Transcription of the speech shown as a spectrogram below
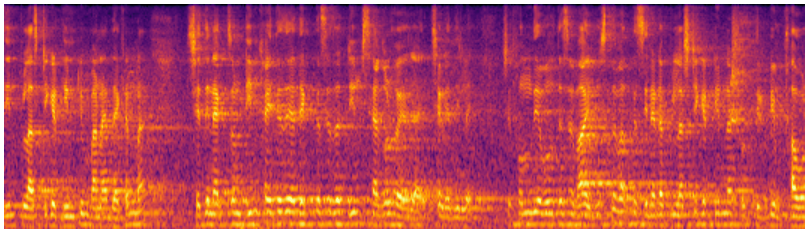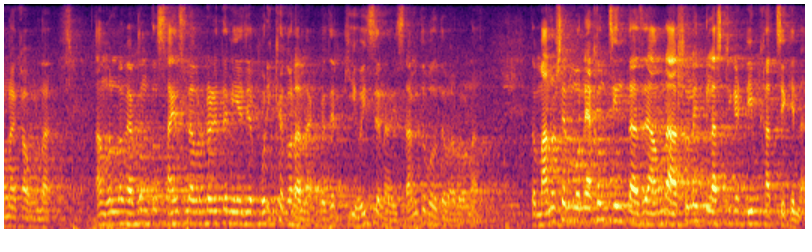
সিন প্লাস্টিকের ডিম টিম বানায়, দেখেন না? সেদিন একজন ডিম খাইতে যেয়ে দেখতেছে যে ডিম স্যাগল হয়ে যায়, ছেড়ে দিলে। সে ফোন দিয়ে বলতেছে, ভাই, বুঝতে পারতেছি না, এটা প্লাস্টিকের ডিম না, সত্যির ডিম, খাব না খাব না। আমি বললাম, এখন তো সায়েন্স ল্যাবরেটরিতে নিয়ে যে পরীক্ষা করা লাগবে, যে কি হয়েছে না হয়েছে আমি তো বলতে পারব না। তো মানুষের মনে এখন চিন্তা যে আমরা আসলে প্লাস্টিকের ডিম খাচ্ছি কিনা।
